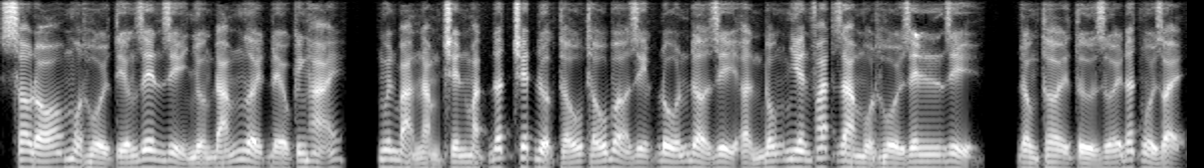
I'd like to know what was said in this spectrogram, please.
sau đó một hồi tiếng rên rỉ nhường đám người đều kinh hãi, nguyên bản nằm trên mặt đất chết được thấu thấu bờ dịp đốn đờ dị ẩn bỗng nhiên phát ra một hồi rên rỉ, đồng thời từ dưới đất ngồi dậy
